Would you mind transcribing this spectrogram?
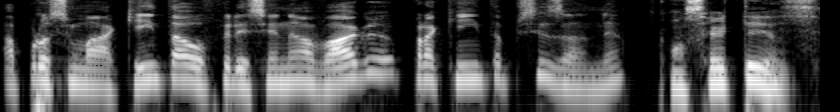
aproximar quem está oferecendo a vaga para quem está precisando, né? Com certeza.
